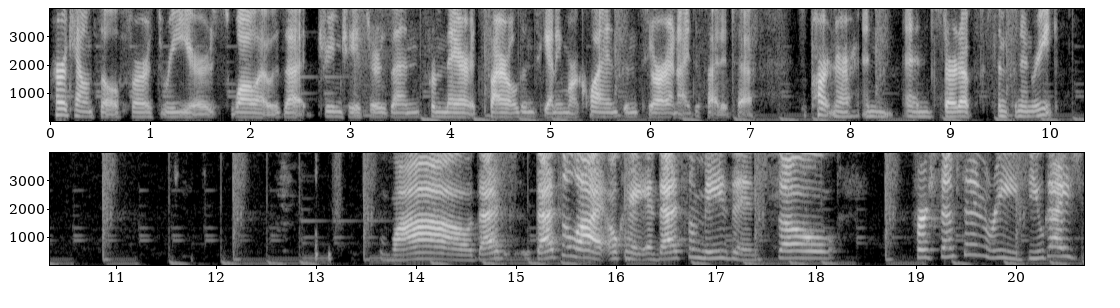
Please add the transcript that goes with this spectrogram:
her counsel for three years while I was at Dream Chasers, and from there it spiraled into getting more clients. And Ciara and I decided to to partner and and start up Simpson and Reed. Wow, that's that's a lot. Okay, and that's amazing. So for Simpson and Reed, do you guys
